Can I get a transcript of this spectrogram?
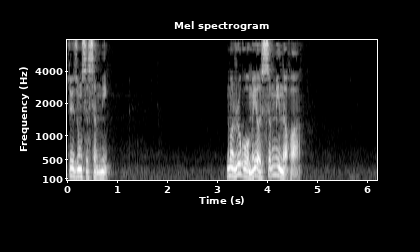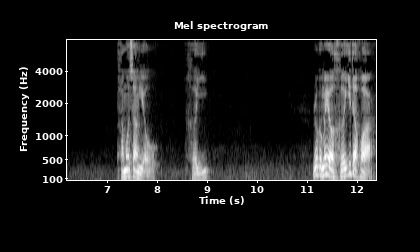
最终是生命。那么如果没有生命的话，谈不上有合一；如果没有合一的话，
